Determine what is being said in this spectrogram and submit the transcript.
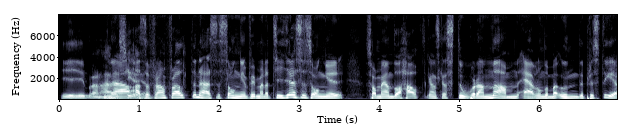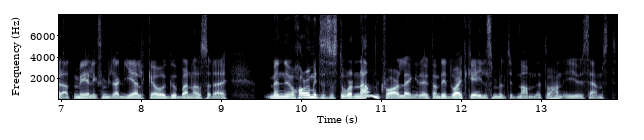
i den här nej, serien. Alltså framförallt den här säsongen, för jag menar tidigare säsonger så har man ändå haft ganska stora namn, även om de har underpresterat med liksom Jagielka och gubbarna och sådär. Men nu har de inte så stora namn kvar längre, utan det är Dwight Gale som är typ namnet och han är ju sämst.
